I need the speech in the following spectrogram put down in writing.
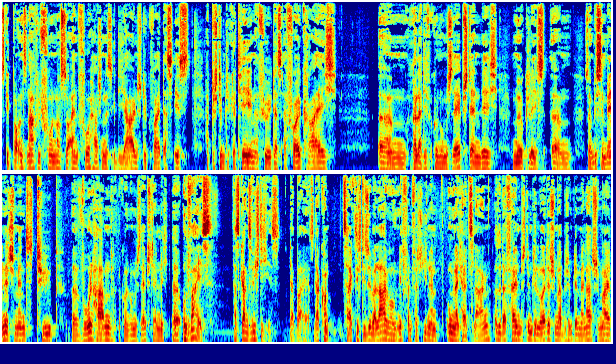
Es gibt bei uns nach wie vor noch so ein vorherrschendes Ideal ein Stück weit. Das ist, hat bestimmte Kriterien erfüllt, das erfolgreich, ähm, relativ ökonomisch selbstständig, möglichst ähm, so ein bisschen Management-Typ, äh, wohlhabend, ökonomisch selbstständig äh, und weiß, was ganz wichtig ist dabei. Also da kommt, zeigt sich diese Überlagerung nicht von verschiedenen Ungleichheitslagen. Also da fallen bestimmte Leute schon mal, bestimmte Männer schon mal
